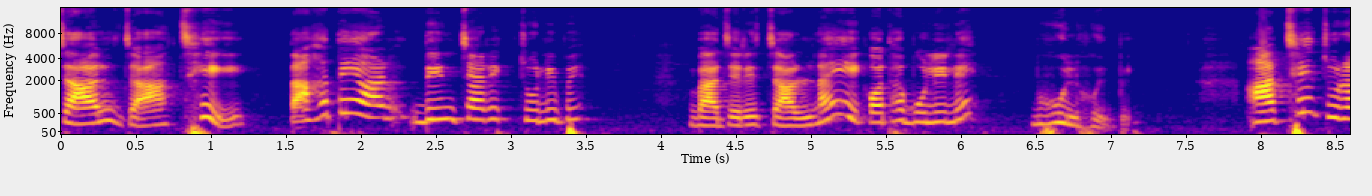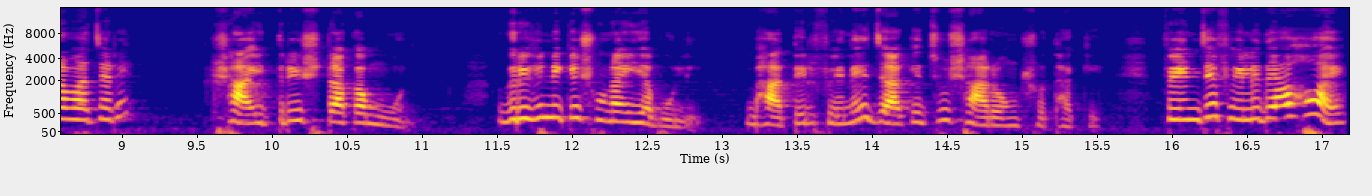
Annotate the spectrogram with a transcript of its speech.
চাল যা আছে, তাহাতে আর দিন চারেক চলিবে। বাজারে চাল নাই, এ কথা বলিলে ভুল হইবে। আছে চূড়া বাজারে সাঁত্রিশ টাকা মন। গৃহিণীকে শুনাইয়া বলি ভাতের ফেনে যা কিছু সার অংশ থাকে। ফেন যে ফেলে দেওয়া হয়,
